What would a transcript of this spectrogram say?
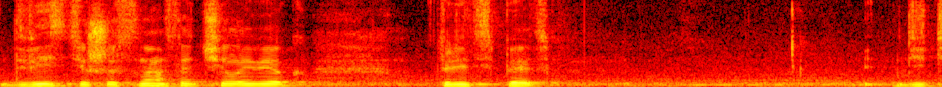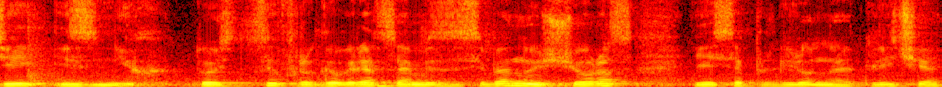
216 человек, 35 детей из них. То есть цифры говорят сами за себя, но еще раз есть определенное отличие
